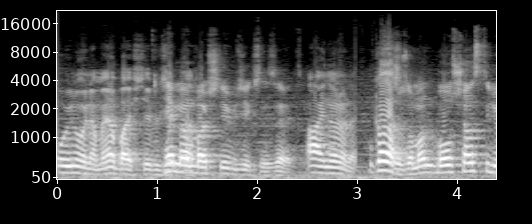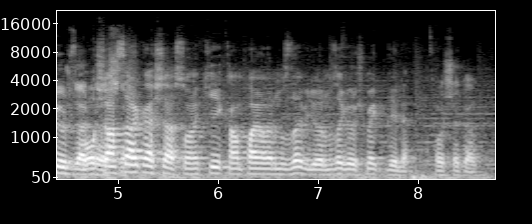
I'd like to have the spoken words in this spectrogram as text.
oyun oynamaya başlayabilecekler. Hemen başlayabileceksiniz evet. Aynen öyle. Bu kadar. O zaman bol şans diliyoruz Bol arkadaşlar. şanslı arkadaşlar. Sonraki kampanyalarımızda videolarımızda görüşmek dileğiyle. Hoşçakalın.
